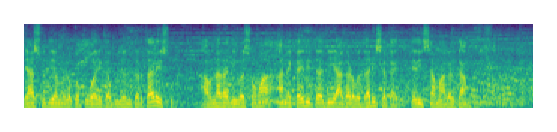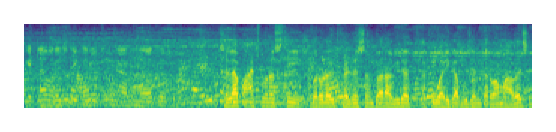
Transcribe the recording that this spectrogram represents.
જ્યાં સુધી અમે લોકો કુંવારિકા પૂજન કરતા રહીશું, આવનારા દિવસોમાં આને કઈ રીતે હજી આગળ વધારી શકાય તે દિશામાં આગળ કામ કરીશું. છેલ્લા પાંચ વર્ષથી બરોડા યુથ ફેડરેશન દ્વારા અવિરત આ કુંવારિકા પૂજન કરવામાં આવે છે.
